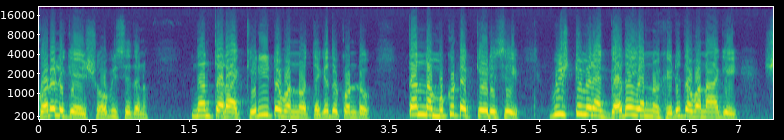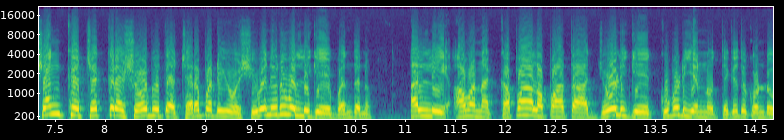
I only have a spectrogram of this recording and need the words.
ಕೊರಳಿಗೆ ಶೋಭಿಸಿದನು. ನಂತರ ಕಿರೀಟವನ್ನು ತೆಗೆದುಕೊಂಡು ತನ್ನ ಮುಕುಟಕ್ಕೇರಿಸಿ ವಿಷ್ಣುವಿನ ಗದೆಯನ್ನು ಹಿಡಿದವನಾಗಿ ಶಂಖ ಚಕ್ರ ಶೋಭಿತ ಚರಪಟೆಯು ಶಿವನಿರುವಲ್ಲಿಗೆ ಬಂದನು. ಅಲ್ಲಿ ಅವನ ಕಪಾಲಪಾತ ಜೋಳಿಗೆ ಕುಬಡಿಯನ್ನು ತೆಗೆದುಕೊಂಡು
